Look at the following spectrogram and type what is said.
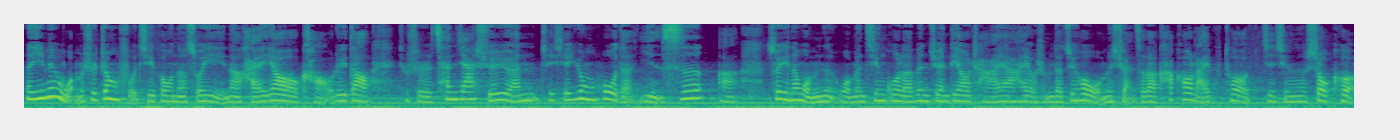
那因为我们是政府机构呢，所以呢还要考虑到就是参加学员这些用户的隐私啊。所以呢，我们我们经过了问卷调查呀，还有什么的，最后我们选择了 Kakao Live 进行授课。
